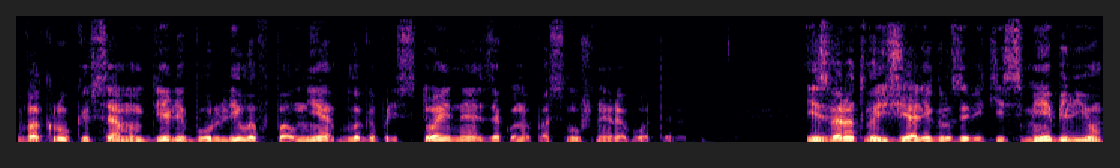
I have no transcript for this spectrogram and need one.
вокруг и в самом деле бурлила вполне благопристойная, законопослушная работа. Из ворот выезжали грузовики с мебелью,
